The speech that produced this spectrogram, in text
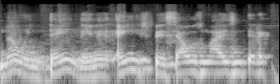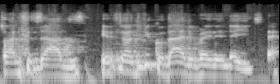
não entendem, né? em especial os mais intelectualizados. Eles têm uma dificuldade para entender isso. Né?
